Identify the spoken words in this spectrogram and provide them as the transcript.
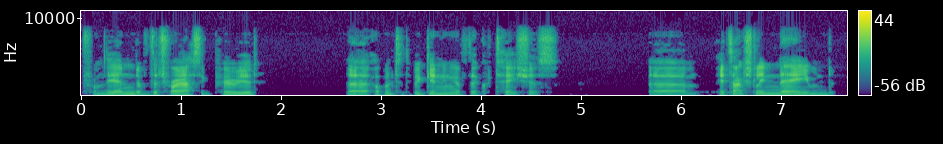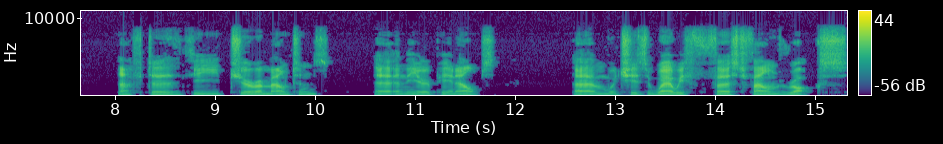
from the end of the Triassic period uh, up until the beginning of the Cretaceous. Um, it's actually named after the Jura Mountains uh, in the European Alps, um, which is where we first found rocks,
